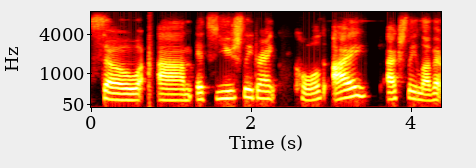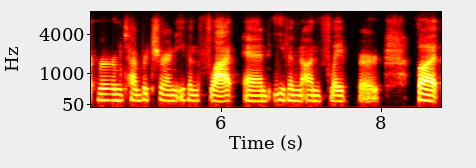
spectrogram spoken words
So um, it's usually drank cold. I actually love it room temperature and even flat and even unflavored. But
